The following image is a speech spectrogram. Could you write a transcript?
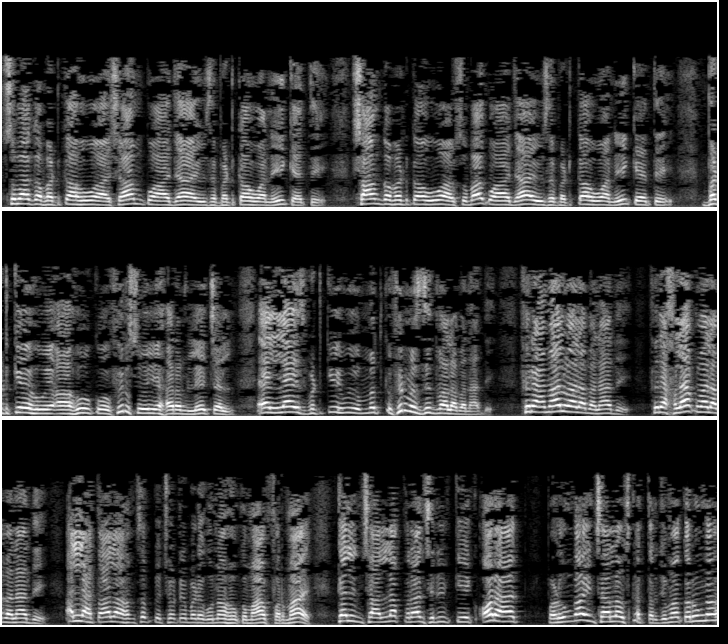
صبح کا بھٹکا ہوا، شام کو آ جائے اسے بھٹکا ہوا نہیں کہتے۔ شام کا بھٹکا ہوا، صبح کو آ جائے اسے بھٹکا ہوا نہیں کہتے۔ بھٹکے ہوئے آہو کو پھر سوئی حرم لے چل۔ اے اللہ، اس بھٹکی ہوئی امت کو پھر مسجد والا بنا دے، پھر اعمال والا بنا دے، پھر اخلاق والا بنا دے۔ اللہ تعالی ہم سب کے چھوٹے بڑے گناہوں کو معاف فرمائے۔ کل انشاءاللہ قرآن شریف کی ایک اور آیت پڑھوں گا، انشاءاللہ اس کا ترجمہ کروں گا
